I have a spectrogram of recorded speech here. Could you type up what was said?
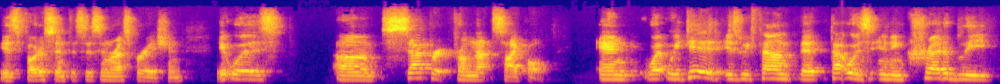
is photosynthesis and respiration it was um, separate from that cycle and what we did is we found that that was an incredibly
